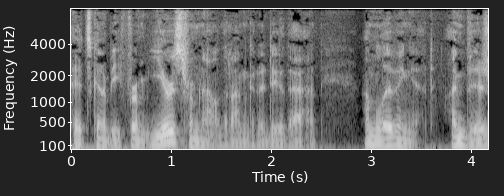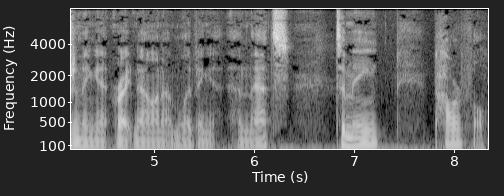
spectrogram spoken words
it's going to be from years from now that I'm going to do that. I'm living it. I'm visioning it right now and I'm living it. And that's, to me, powerful.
